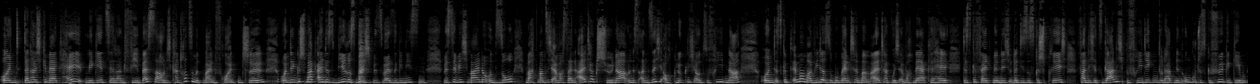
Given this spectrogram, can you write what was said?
Und dann habe ich gemerkt, hey, mir geht's ja dann viel besser und ich kann trotzdem mit meinen Freunden chillen und den Geschmack eines Bieres beispielsweise genießen. Wisst ihr, wie ich meine? Und so macht man sich einfach seinen Alltag schöner und ist an sich auch glücklicher und zufriedener. Und es gibt immer mal wieder so Momente in meinem Alltag, wo ich einfach merke, hey, das gefällt mir nicht oder dieses Gespräch fand ich jetzt gar nicht befriedigend oder hat mir ein ungutes Gefühl gegeben.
